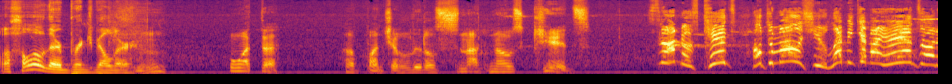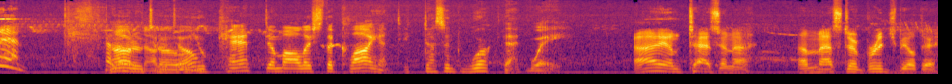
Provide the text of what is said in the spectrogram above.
Well, hello there, bridge builder. Hmm? What the? A bunch of little snot-nosed kids. Snot-nosed kids! I'll demolish you! Let me get my hands on him! Naruto, Naruto. you can't demolish the client. It doesn't work that way. I am Tazuna, a master bridge builder,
